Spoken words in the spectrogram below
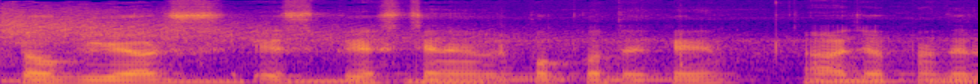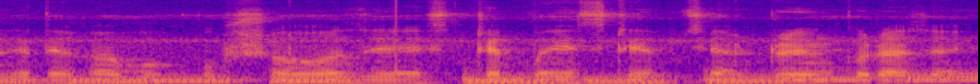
হ্যালো ভিউয়ার্স এসপিএস চ্যানেলের পক্ষ থেকে আজ আপনাদেরকে দেখাবো খুব সহজে স্টেপ বাই স্টেপ চার ড্রয়িং করা যায়।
